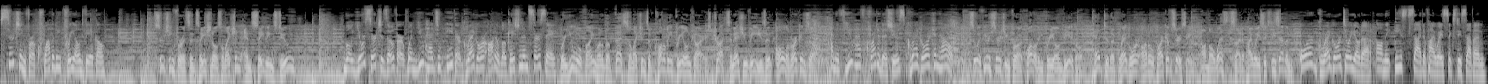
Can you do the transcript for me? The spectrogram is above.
Searching for a quality pre-owned vehicle? Searching for a sensational selection and savings too? Well, your search is over when you head to either Gregg Orr Auto location in Searcy. Where you will find one of the best selections of quality pre-owned cars, trucks, and SUVs in all of Arkansas. And if you have credit issues, Gregg Orr can help. So if you're searching for a quality pre-owned vehicle, head to the Gregg Orr Auto Park of Searcy on the west side of Highway 67. Or Gregg Orr Toyota on the east side of Highway 67.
